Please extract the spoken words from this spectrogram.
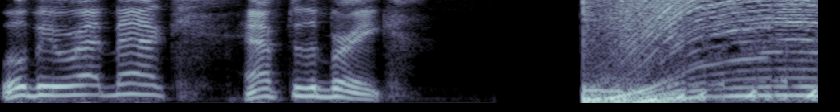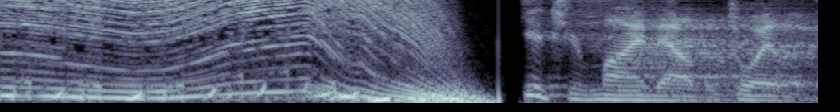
We'll be right back after the break. Get your mind out of the toilet.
